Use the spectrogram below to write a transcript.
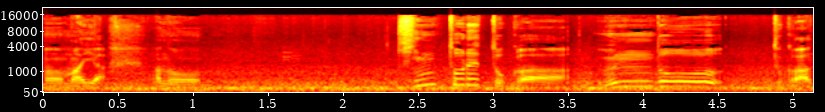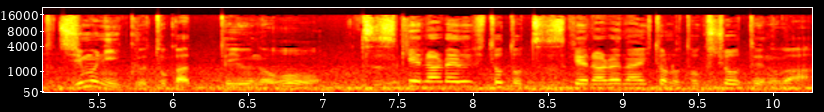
あまあいいやあの筋トレとか運動とかあとジムに行くとかっていうのを続けられる人と続けられない人の特徴っていうのが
